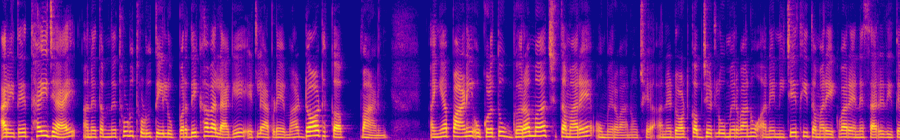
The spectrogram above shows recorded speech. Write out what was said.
આ રીતે થઈ જાય અને તમને થોડું થોડું તેલ ઉપર દેખાવા લાગે એટલે આપણે એમાં દોઢ કપ પાણી અહીંયા પાણી ઉકળતું ગરમ જ તમારે ઉમેરવાનું છે અને દોઢ કપ જેટલું ઉમેરવાનું અને નીચેથી તમારે એકવાર એને સારી રીતે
